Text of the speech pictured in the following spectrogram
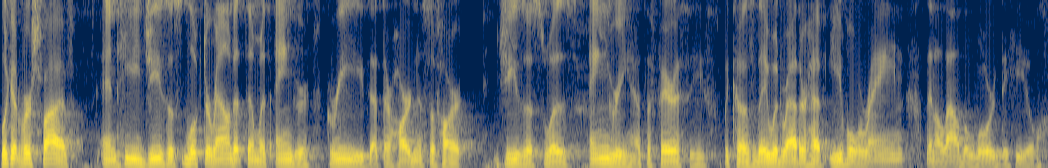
Look at verse 5. And he, Jesus, looked around at them with anger, grieved at their hardness of heart. Jesus was angry at the Pharisees because they would rather have evil reign than allow the Lord to heal.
